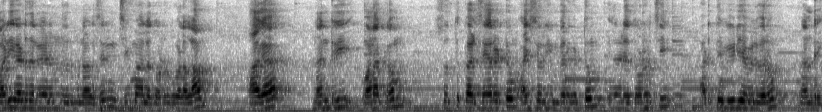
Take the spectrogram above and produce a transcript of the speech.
வழிகாட்டுதல் வேணும்னு விரும்பினாலும் சரி நிச்சயமாக அதில் தொடர்பு கொள்ளலாம். ஆக நன்றி வணக்கம். சொத்துக்கள் சேரட்டும் ஐஸ்வர்யம் பெருகட்டும். இதனுடைய தொடர்ச்சி அடுத்த வீடியோவில் வரும். நன்றி.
